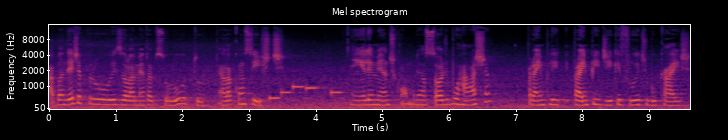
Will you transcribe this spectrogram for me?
A bandeja para o isolamento absoluto, ela consiste em elementos como lençol de borracha para impedir que fluidos bucais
